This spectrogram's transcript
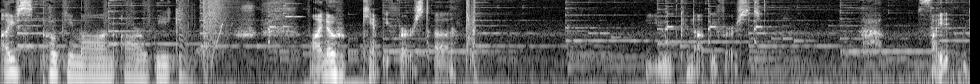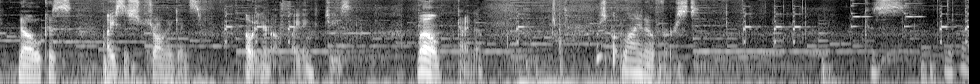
ice Pokemon are weak. Well, I know who can't be first. Uh, you cannot be first. Fighting? No, because ice is strong against. Oh, wait, you're not fighting. Jeez. Well, kinda. We'll just put Lion-O first. Because, yeah.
